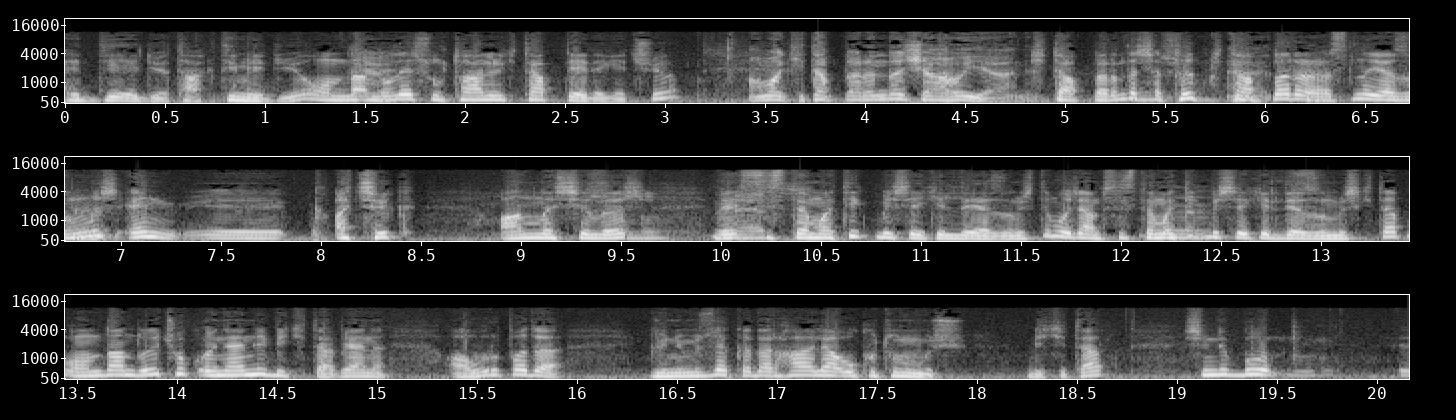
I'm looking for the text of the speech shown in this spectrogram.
hediye ediyor, takdim ediyor. Ondan evet. dolayı Sultanül Kitap diye de geçiyor. Ama kitaplarında şahı yani. Kitaplarında şahı. Tıp kitaplar evet, arasında yazılmış evet. en e, açık, anlaşılır Anlaşılır. ve Evet. sistematik bir şekilde yazılmış değil mi hocam? Sistematik Hı. bir şekilde yazılmış kitap. Ondan dolayı çok önemli bir kitap. Yani Avrupa'da günümüze kadar hala okutulmuş bir kitap. Şimdi bu e,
